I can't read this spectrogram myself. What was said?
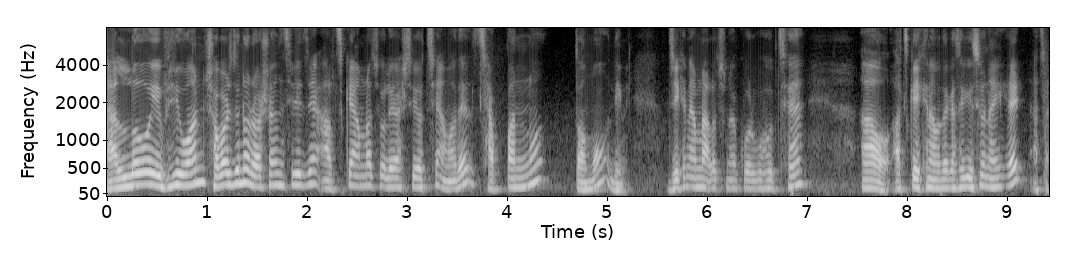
হ্যালো এভরিওয়ান সবার জন্য রসায়ন সিরিজে আজকে আমরা চলে আসছি হচ্ছে আমাদের ছাপ্পান্নতম দিনে, যেখানে আমরা আলোচনা করব হচ্ছে ও আজকে এখানে আমাদের কাছে কিছু নাই রাইট আচ্ছা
